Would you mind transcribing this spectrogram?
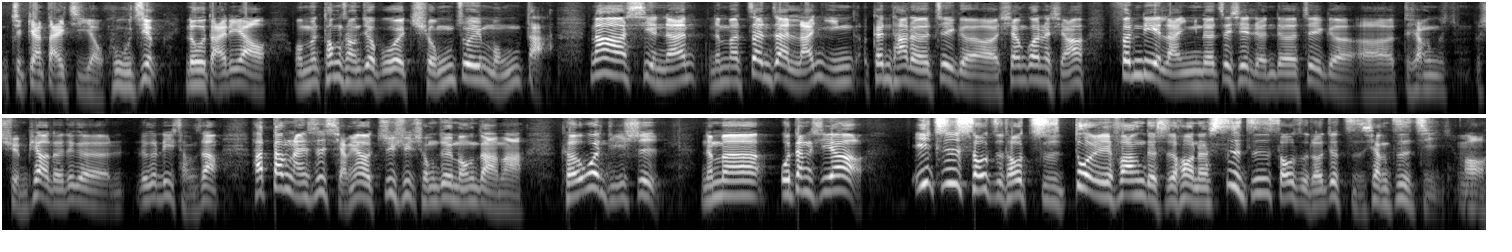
一件代志哦，负责落台了，我们通常就不会穷追猛打。那显然，那么站在蓝营跟他的这个、相关的想要分裂蓝营的这些人的这个呃想选票的这个这个立场上，他当然是想要继续穷追猛打嘛。可问题是，那么我当时要。一只手指头指对方的时候呢，四只手指头就指向自己哦。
